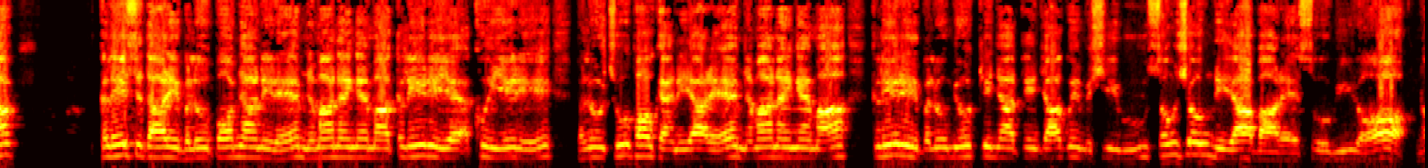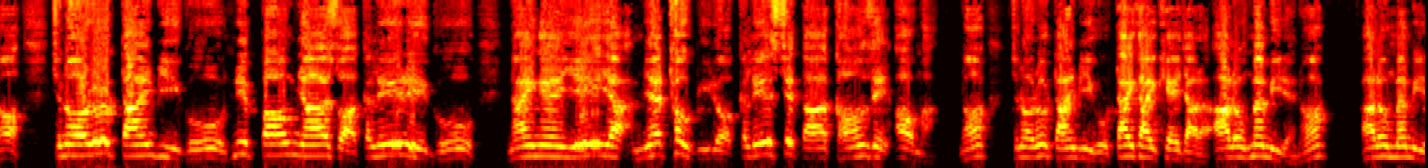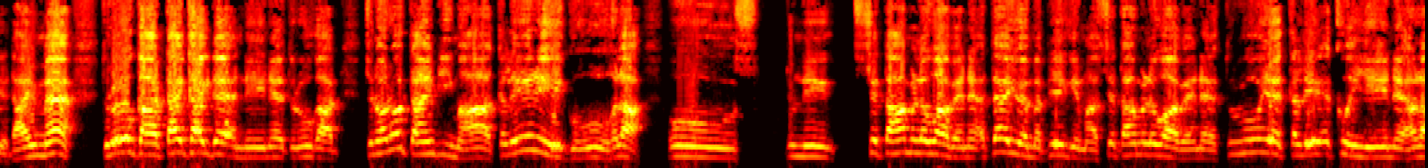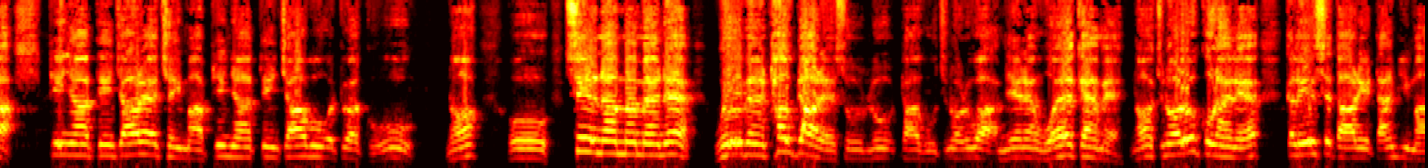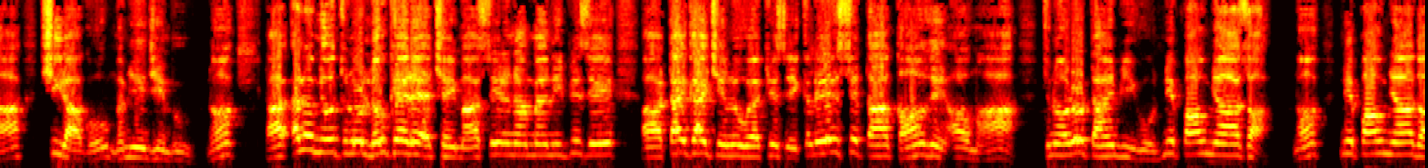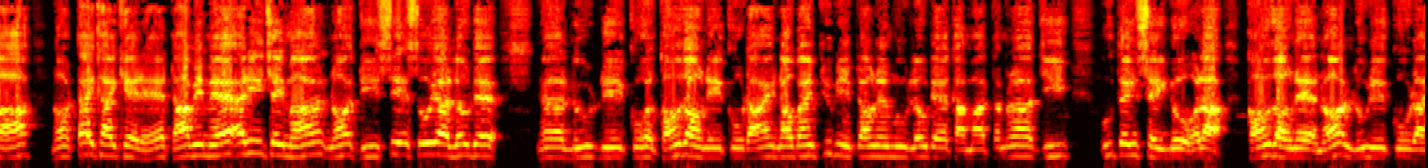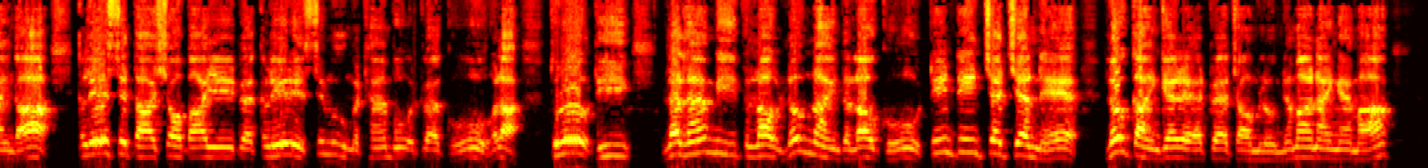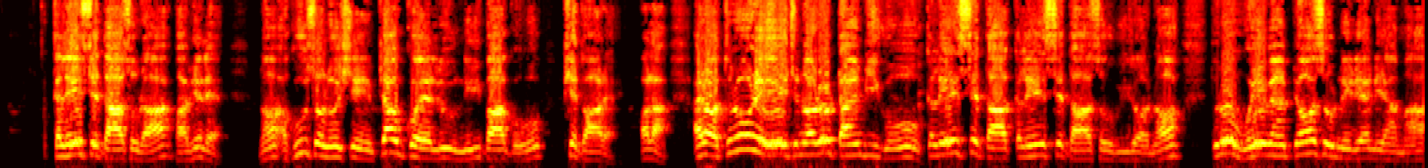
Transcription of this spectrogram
ကလေးစစ်သားတွေဘလို့ပေါများနေတယ်မြန်မာနိုင်ငံမှာကလေးတွေရဲ့အခွင့်အရေးတွေဘလို့ချိုးဖောက်ခံနေရတယ်မြန်မာနိုင်ငံမှာကလေးတွေဘလို့မျိုးပညာသင်ကြားခွင့်မရှိဘူးဆုံးရှုံးနေရပါတယ်ဆိုပြီးတော့เนาะကျွန်တော်တို့တိုင်းပြည်ကို နှစ်ပေါင်းများစွာကလေးတွေကိုနိုင်ငံရေးအရအမျက်ထုတ်ပြီးတော့ကလေးစစ်သားခေါင်းစဉ်အောက်မှာเนาะကျွန်တော်တို့တိုင်းပြည်ကိုတိုက်ခိုက်ခဲ့ကြတာအားလုံးမှတ်မိတယ်เนาะ အားလုံးမှတ်မိတယ်ဒါပေမဲ့သူတို့ကတိုက်ခိုက်တဲ့အနေနဲ့သူတို့ကကျွန်တော်တို့တိုင်းပြည်မှာကလေးတွေကိုဟလာဟိုသူနေစစ်သားမလုပ်ရဘဲနဲ့အသက်အရွယ်မပြည့်ခင်မှာစစ်သားမလုပ်ရဘဲနဲ့သူတို့ရဲ့ကလေးအခွင့်အရေးနဲ့ဟလာပညာသင်ကြားတဲ့အချိန်မှာပညာသင်ကြားဖို့အတွက်ကိုနော်ဟိုစေနာမန်မန်နဲ့ ဝေဖန်ထောက်ပြတယ်ဆိုလို့ဒါကိုကျွန်တော်တို့ကအမြဲတမ်း welcome ပဲเนาะကျွန်တော်တို့ကိုယ်တိုင်လည်းကလေးစစ်သားတွေတိုင်းပြည်မှာရှိတာကိုမမြင်ချင်ဘူးเนาะဒါအဲ့လိုမျိုးသူတို့လုပ်ခဲ့တဲ့အချိန်မှာစေနာမန်ဒီဖြစ်စေအာတိုက်ခိုက်ခြင်းလို့ပဲဖြစ်စေကလေးစစ်သားခေါင်းစဉ်အောက်မှာကျွန်တော်တို့တိုင်းပြည်ကိုနှစ်ပေါင်းများစွာနော်နှစ်ပေါင်းများစွာနော်တိုက်ခိုက်ခဲ့တယ်ဒါပေမဲ့အဲ့ဒီအချိန်မှာနော်ဒီစစ်အစိုးရလုပ်တဲ့ လူတွေကိုခေါင်းဆောင်တွေကိုယ်တိုင်နောက်ပိုင်းပြုပြင်ပြောင်းလဲမှုလုပ်တဲ့အခါမှာသမရကြီးဦးသိန်းစိန်တို့ဟလာခေါင်းဆောင်တဲ့နော်လူတွေကိုယ်တိုင်ကကလေးစစ်သားလျှော့ပါရေးအတွက်ကလေးတွေစစ်မှုမထမ်းဖို့အတွက်ကိုဟလာသူတို့ဒီလက်လန်းမီတလောက်လုံနိုင်တလောက်ကိုတင်းတင်းကြပ်ကြပ်နဲ့လောက်ကင်ခဲ့တဲ့အတွက်ကြောင့်မလို့မြန်မာနိုင်ငံမှာကလေးစစ်သားဆိုတာဘာဖြစ်လဲနော်အခုဆိုလို့ရှိရင်ပျောက်ကွယ်လူနီးပါးကို ဖြစ်သွားတယ် ဟုတ်လားအဲ့တော့သူတို့တွေကျွန်တော်တို့တိုင်းပြည်ကိုကလေးစစ်သားကလေးစစ်သားဆိုပြီးတော့เนาะသူတို့ဝေဖန်ပြောဆိုနေတဲ့နေရာမှာ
